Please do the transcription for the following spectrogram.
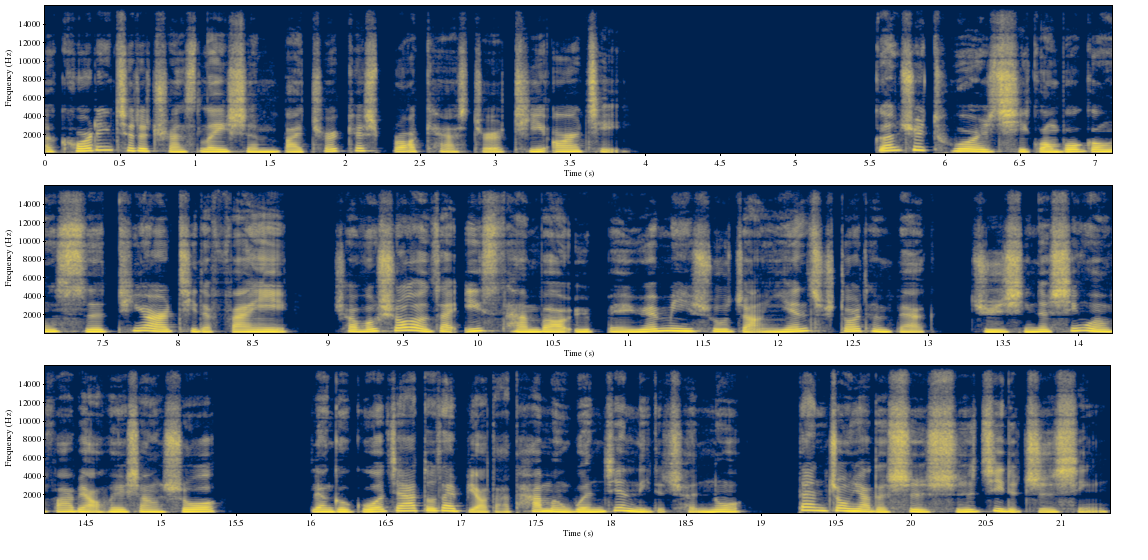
according to the translation by Turkish broadcaster TRT. 根据土耳其广播公司 TRT 的翻译在伊斯坦堡与北约秘书长 Jens Stoltenberg 举行的新闻发表会上说，两个国家都在表达他们文件里的承诺，但重要的是实际的执行。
